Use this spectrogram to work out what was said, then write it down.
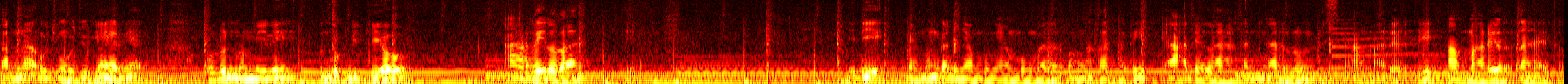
karena ujung-ujungnya akhirnya ulun memilih untuk dikio Aril lah jadi memang kada nyambung nyambung benar bang lah tapi ya adalah kan ngaran lu Rizka Amaril. Jadi Amaril. Nah itu.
